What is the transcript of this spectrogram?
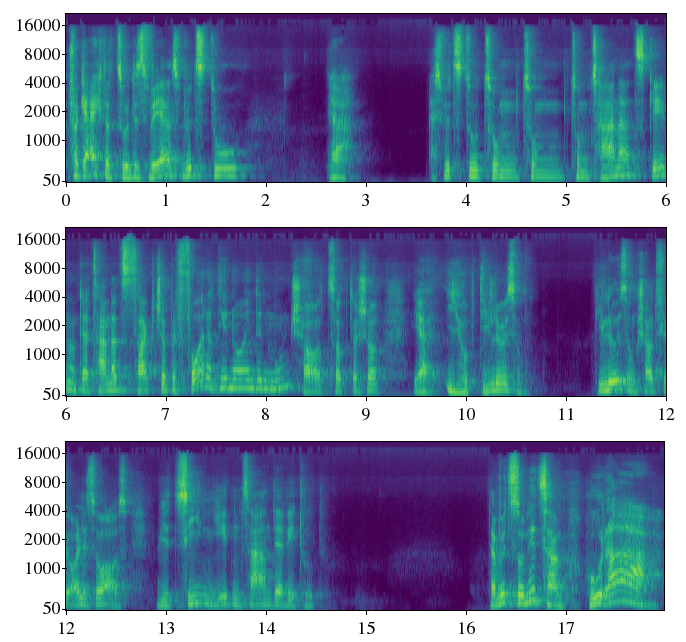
Vergleich dazu, das wäre, als würdest du, ja, als würdest du zum, zum, zum Zahnarzt gehen und der Zahnarzt sagt schon, bevor er dir noch in den Mund schaut, sagt er schon, ja, ich habe die Lösung. Die Lösung schaut für alle so aus. Wir ziehen jeden Zahn, der weh tut. Da würdest du nicht sagen, hurra,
